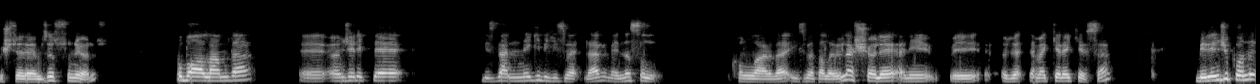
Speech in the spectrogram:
müşterilerimize sunuyoruz. Bu bağlamda e, öncelikle bizden ne gibi hizmetler ve nasıl konularda hizmet alabilirler? Şöyle hani e, özetlemek gerekirse birinci konu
